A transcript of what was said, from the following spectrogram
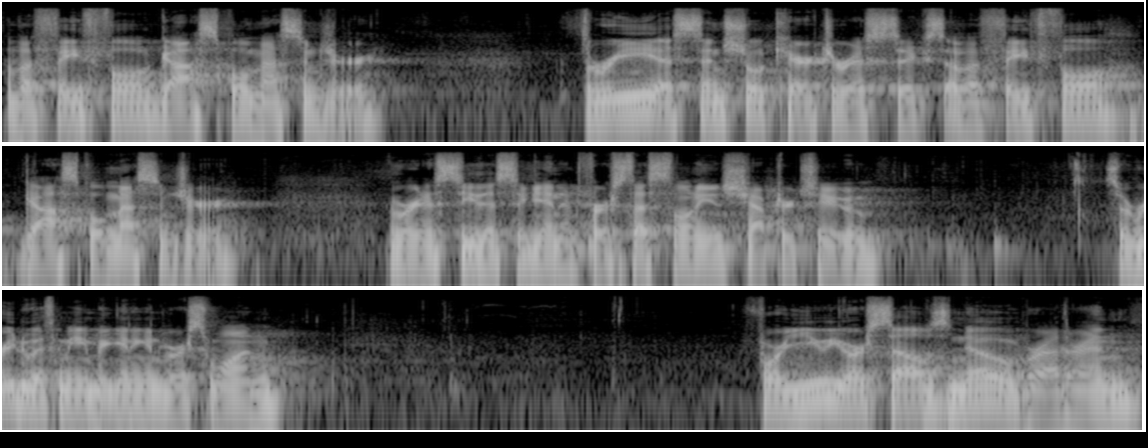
of a faithful gospel messenger. Three essential characteristics of a faithful gospel messenger. And we're going to see this again in 1 Thessalonians chapter 2. So read with me beginning in verse 1. For you yourselves know, brethren,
